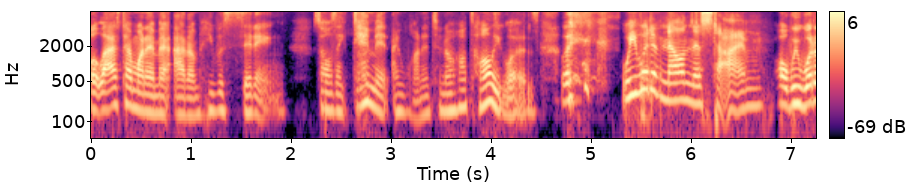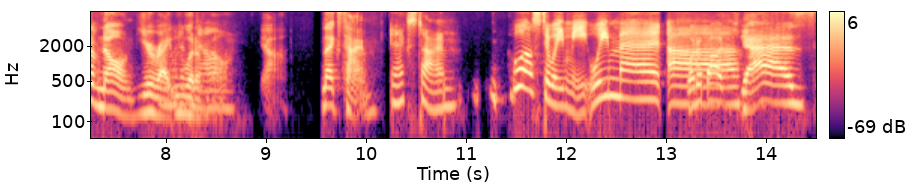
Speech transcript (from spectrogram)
But last time when I met Adam, he was sitting. So I was like, damn it, I wanted to know how tall he was. Like, We would have known this time. oh, we would have known. You're right. We would have known. Yeah. Next time. Next time. Who else did we meet? We met. Uh, What about Jazz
